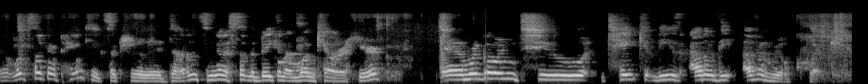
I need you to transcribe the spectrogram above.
It looks like our pancakes actually are done, so I'm going to set the bacon on one counter here. And we're going to take these out of the oven real quick.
